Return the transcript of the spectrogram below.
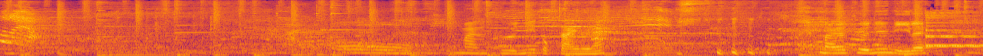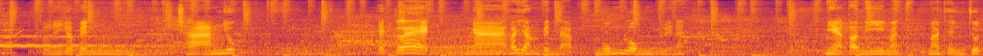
เลยอะโอ้ถ้ามากลางคืนนี่ตกใจเลยนะ มากลางคืนนี่หนีเลย ตัวนี้ก็เป็นช้างยุคแรกๆงาก็ยังเป็นแบบงุ้มลงอยู่เลยนะ เนี่ยตอนนี้มามาถึงจุด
